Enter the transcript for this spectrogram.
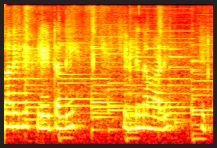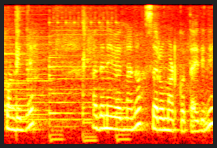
ನಾನಿಲ್ಲಿ ಪ್ಲೇಟಲ್ಲಿ ಇಡ್ಲಿನ ಮಾಡಿ ಇಟ್ಕೊಂಡಿದ್ದೆ. ಅದನ್ನು ಇವಾಗ ನಾನು ಸರ್ವ್ ಮಾಡ್ಕೊತಾ ಇದ್ದೀನಿ.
